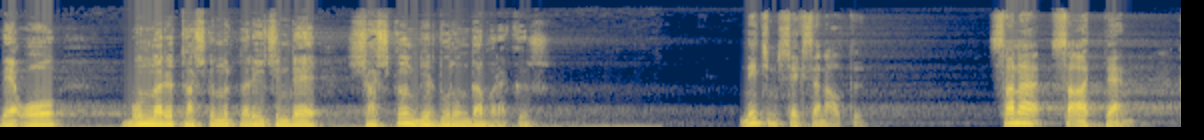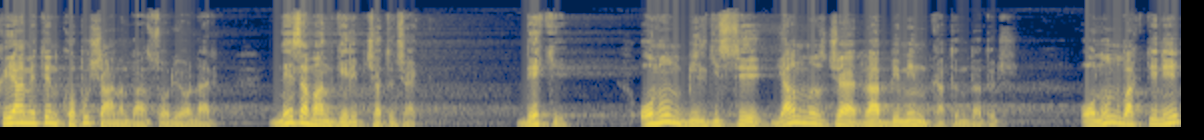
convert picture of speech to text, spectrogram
Ve o bunları taşkınlıkları içinde şaşkın bir durumda bırakır. Necm 86 Sana saatten, kıyametin kopuş anından soruyorlar. Ne zaman gelip çatacak? De ki, onun bilgisi yalnızca Rabbimin katındadır. Onun vaktini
